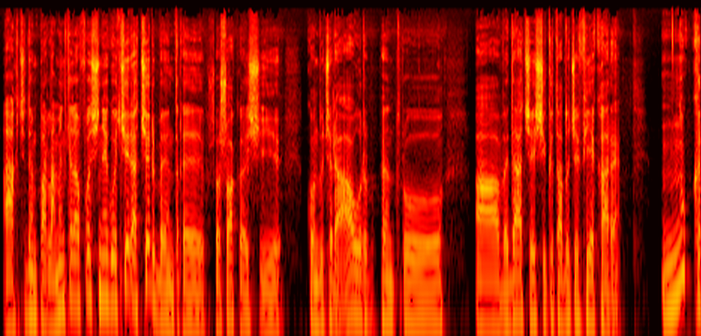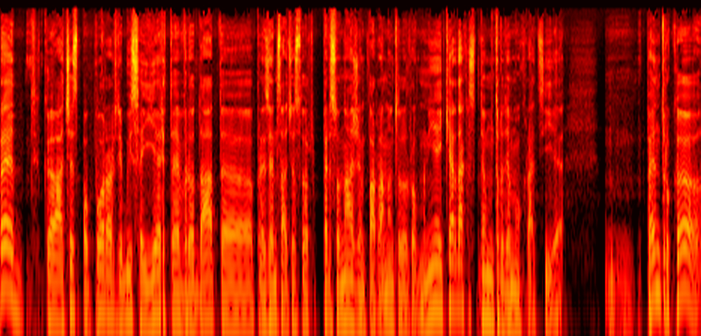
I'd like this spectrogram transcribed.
a accede în Parlament chiar au fost și negocieri acerbe între Șoșoacă și conducerea aur pentru a vedea ce și cât aduce fiecare nu cred că acest popor ar trebui să ierte vreodată prezența acestor personaje în Parlamentul României, chiar dacă suntem într-o democrație. Pentru că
